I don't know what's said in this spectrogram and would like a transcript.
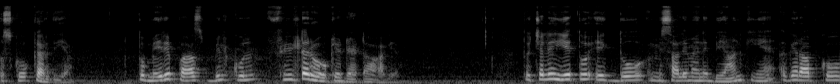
उसको कर दिया। तो मेरे पास बिल्कुल फ़िल्टर होकर डाटा आ गया। तो चलें ये तो एक दो मिसालें मैंने बयान की हैं। अगर आपको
